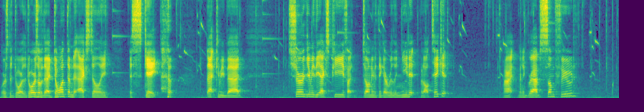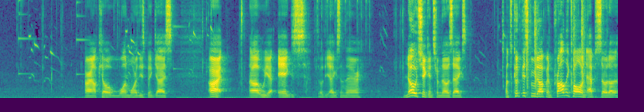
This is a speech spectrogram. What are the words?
Where's the door? The door's over there. I don't want them to accidentally escape. that could be bad. Sure, give me the XP if I don't even think I really need it, but I'll take it. Alright, I'm gonna grab some food. Alright, I'll kill one more of these big guys. Alright. Uh, we got eggs. Throw the eggs in there. No chickens from those eggs. Let's cook this food up and probably call an episode uh,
